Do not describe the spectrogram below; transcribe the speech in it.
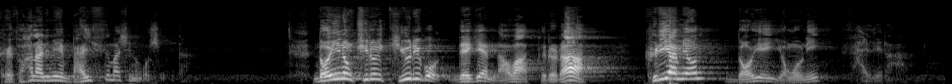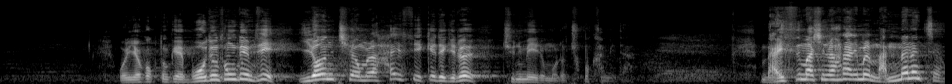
그래서 하나님이 말씀하시는 것입니다. 너희는 귀를 기울이고 내게 나와 들으라. 그리하면 너희의 영혼이 살리라. 우리 여곡동교회 모든 성도님들이 이런 체험을 할 수 있게 되기를 주님의 이름으로 축복합니다. 말씀하시는 하나님을 만나는 체험.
